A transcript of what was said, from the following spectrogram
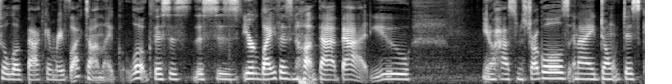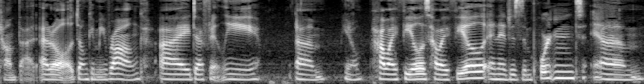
to look back and reflect on. Like, look, this is, this is, your life is not that bad. You, you know, have some struggles, and I don't discount that at all. Don't get me wrong. I definitely, um, you know, how I feel is how I feel, and it is important. Um,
